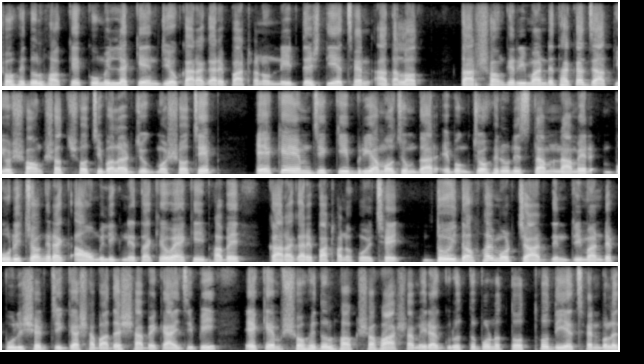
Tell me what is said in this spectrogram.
শহীদুল হককে কুমিল্লা কেন্দ্রীয় কারাগারে পাঠানোর নির্দেশ দিয়েছেন আদালত। তার সঙ্গে রিমান্ডে থাকা জাতীয় সংসদ সচিবালয়ের যুগ্ম সচিব A K M G Kibria Majumdar এবং জহিরুল ইসলাম নামের বুড়িচংয়ের এক আওয়ামী লীগ নেতাকেও একইভাবে কারাগারে পাঠানো হয়েছে। দুই দফায় মোট চার দিন রিমান্ডে পুলিশের জিজ্ঞাসাবাদে সাবেক IGP A K M Shahidul Haque সহ আসামিরা গুরুত্বপূর্ণ তথ্য দিয়েছেন বলে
